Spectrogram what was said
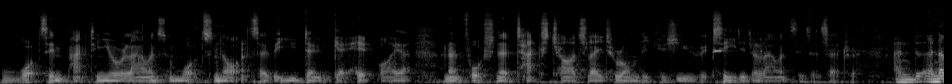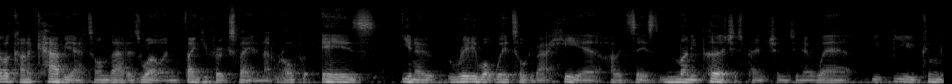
what's impacting your allowance and what's not so that you don't get hit by a, an unfortunate tax charge later on because you've exceeded allowances etc. And another kind of caveat on that as well, and thank you for explaining that, Rob, is you know really what we're talking about here. I would say is money purchase pensions. You know where you, you can.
